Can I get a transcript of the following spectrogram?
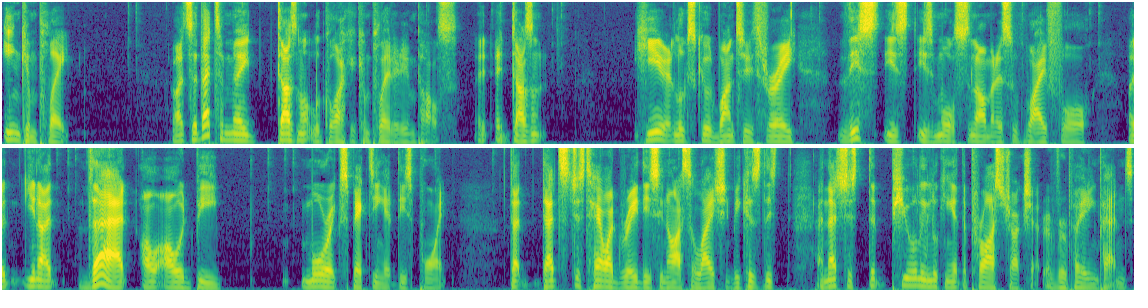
incomplete. Right, so that to me does not look like a completed impulse. It, it doesn't. Here it looks good. One, two, three. This is is more synonymous with wave four. You know that I, I would be more expecting at this point. That that's just how I'd read this in isolation because this and that's just the, purely looking at the price structure of repeating patterns.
